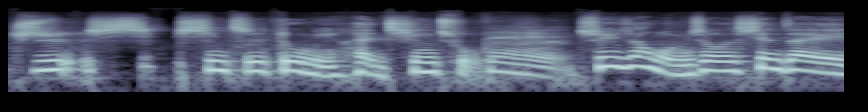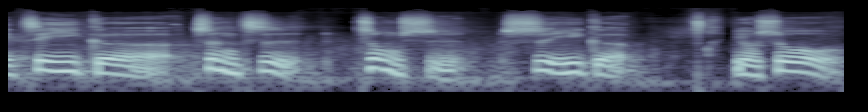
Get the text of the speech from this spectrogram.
知心心知肚明，很清楚。对，所以让我们说，现在这一个政治，纵使是一个有时候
